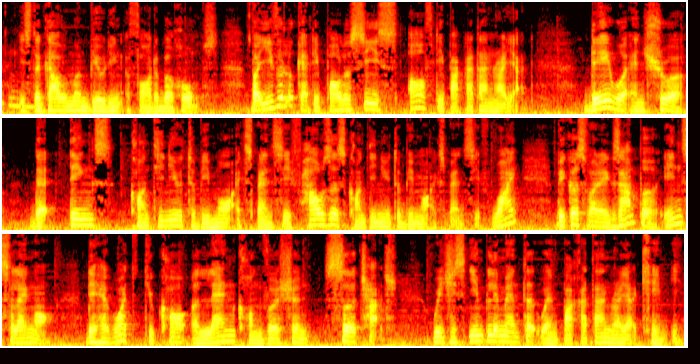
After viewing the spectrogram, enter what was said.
mm-hmm. is the government building affordable homes. But if you look at the policies of the Pakatan Rakyat, they will ensure that things continue to be more expensive. Houses continue to be more expensive. Why? Because, for example, in Selangor, they have what you call a land conversion surcharge, which is implemented when Pakatan Rakyat came in.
